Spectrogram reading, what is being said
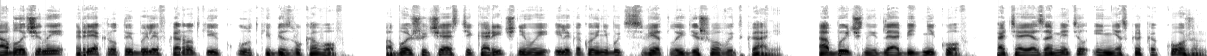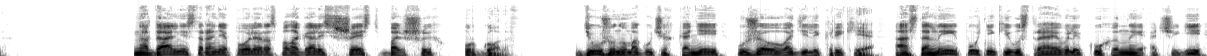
Облачены рекруты были в короткие куртки без рукавов, по большей части коричневой или какой-нибудь светлой дешевой ткани, обычной для бедняков, хотя я заметил и несколько кожаных. На дальней стороне поля располагались шесть больших фургонов. Дюжину могучих коней уже уводили к реке, а остальные путники устраивали кухонные очаги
